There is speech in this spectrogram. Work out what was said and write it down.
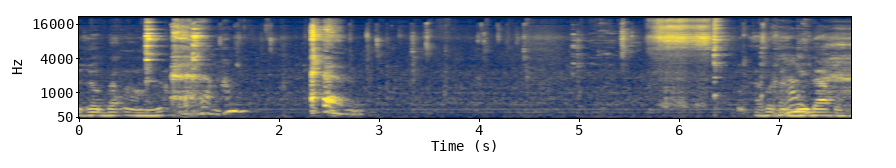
Sobrang angang. Anghang. Ako sa dila ko.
